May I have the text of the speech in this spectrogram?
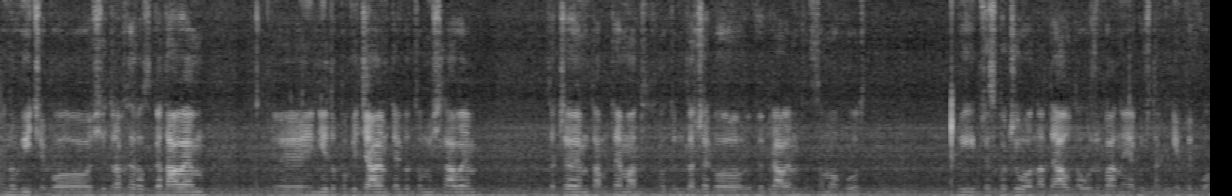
Mianowicie, bo się trochę rozgadałem, yy, nie dopowiedziałem tego, co myślałem. Zacząłem tam temat o tym, dlaczego wybrałem ten samochód i przeskoczyło na te auta używane, jakoś tak nie pykło.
